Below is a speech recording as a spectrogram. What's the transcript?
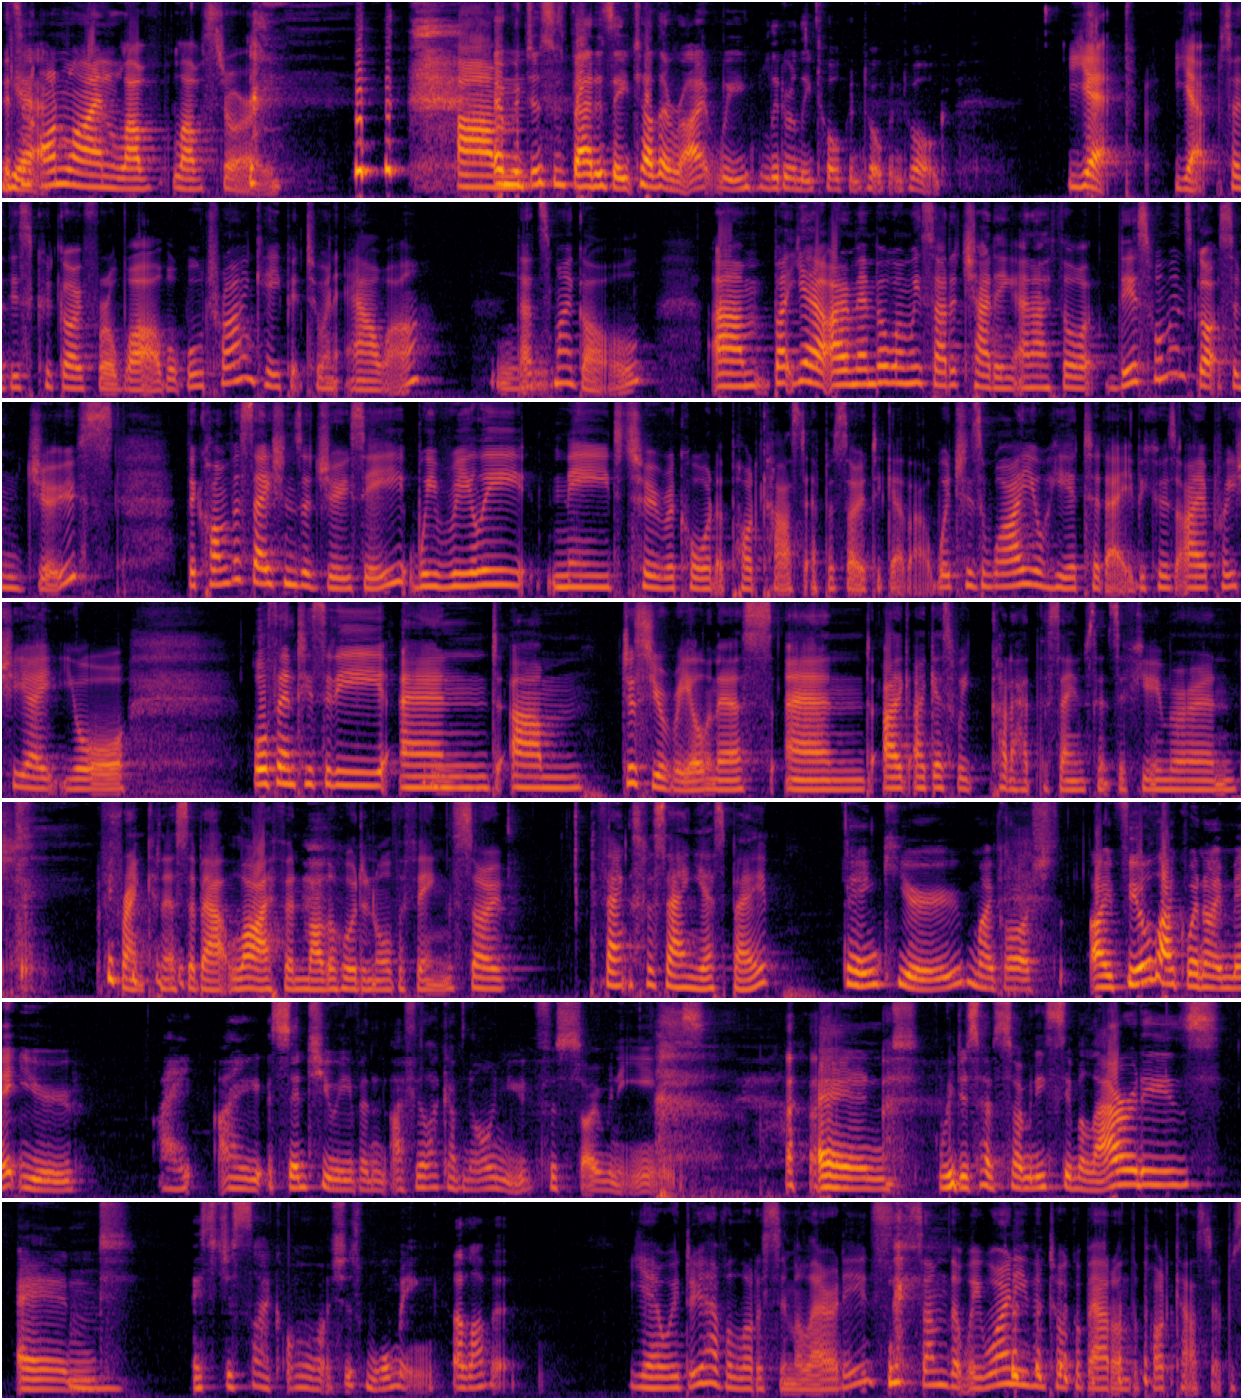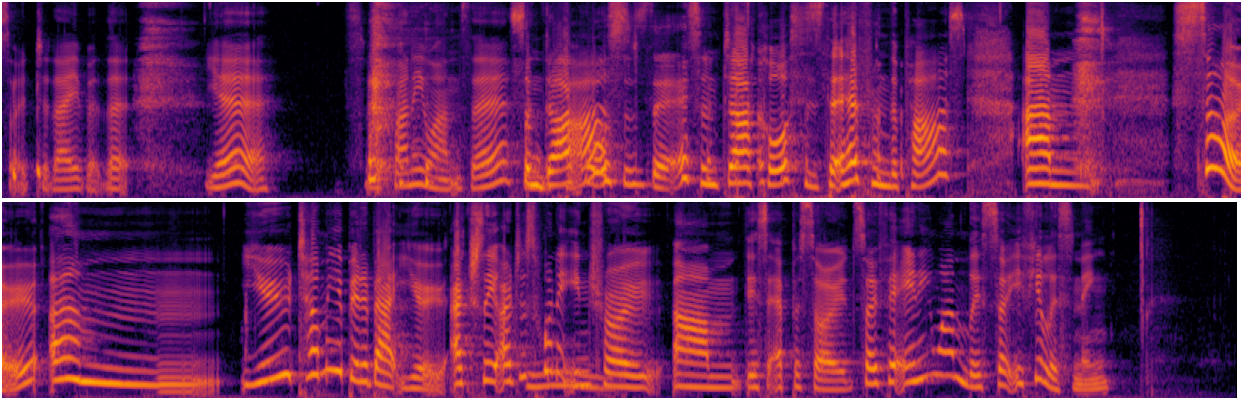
It's yeah. an online love love story. um, and we're just as bad as each other, right? We literally talk and talk and talk. Yep, yep. So this could go for a while, but we'll try and keep it to an hour. Mm. That's my goal. Um, but yeah, I remember when we started chatting, and I thought this woman's got some juice. The conversations are juicy. We really need to record a podcast episode together, which is why you're here today because I appreciate your authenticity and um, just your realness. And I, I guess we kind of had the same sense of humor and frankness about life and motherhood and all the things. So thanks for saying yes, babe. Thank you. My gosh. I feel like when I met you, I I said to you even, I feel like I've known you for so many years. and we just have so many similarities and mm. it's just like, oh, it's just warming. I love it. Yeah, we do have a lot of similarities. Some that we won't even talk about on the podcast episode today, but that yeah. Some funny ones there. Some the dark horses there. Some dark horses there from the past. Um, so, um, you tell me a bit about you. Actually, I just want to intro um, this episode. So, for anyone list, so if you're listening,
